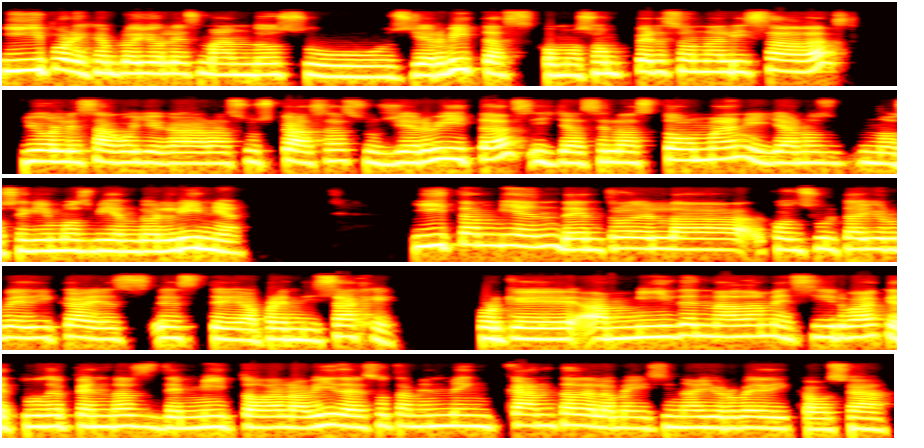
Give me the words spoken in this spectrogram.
y por ejemplo yo les mando sus hierbitas, como son personalizadas, yo les hago llegar a sus casas sus hierbitas y ya se las toman y ya nos, seguimos viendo en línea. Y también dentro de la consulta ayurvédica es este aprendizaje, porque a mí de nada me sirva que tú dependas de mí toda la vida. Eso también me encanta de la medicina ayurvédica, o sea,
